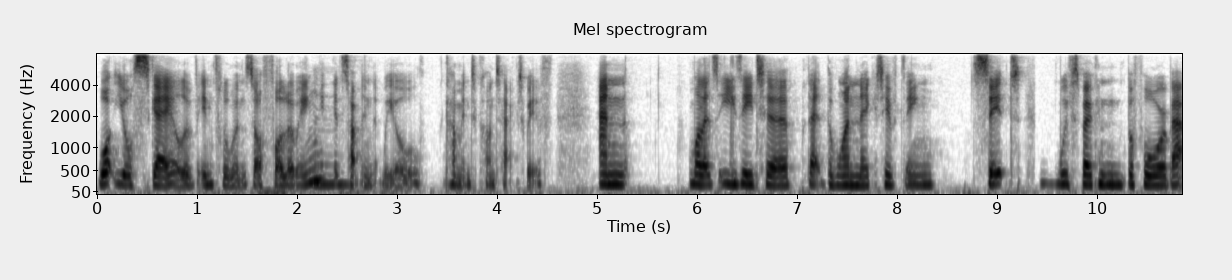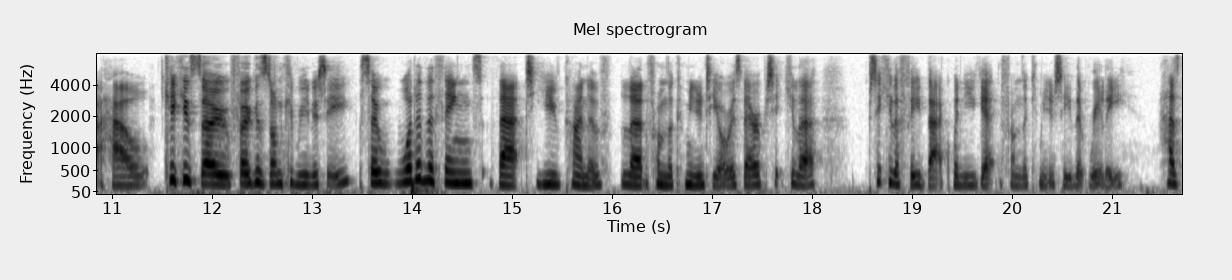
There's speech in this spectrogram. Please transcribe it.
what your scale of influence or following, mm. it's something that we all come into contact with. And while it's easy to let the one negative thing sit. We've spoken before about how KIC is so focused on community. So, what are the things that you've kind of learned from the community, or is there a particular particular feedback when you get from the community that really has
